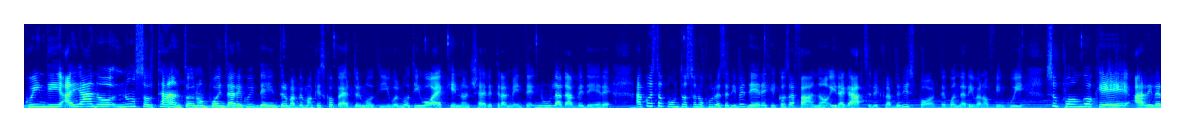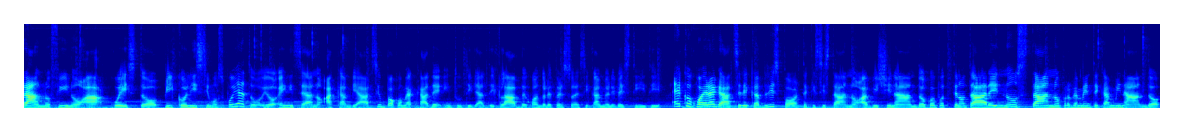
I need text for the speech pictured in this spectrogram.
Quindi Ayano non soltanto non può entrare qui dentro, ma abbiamo anche scoperto il motivo. Il motivo è che non c'è letteralmente nulla da vedere. A questo punto sono curiosa di vedere che cosa fanno i ragazzi del club degli sport quando arrivano fin qui. Suppongo che arriveranno fino a questo piccolissimo spogliatoio e inizieranno a cambiarsi, un po' come accade in tutti gli altri club quando le persone si cambiano i vestiti. Ecco qua i ragazzi del club degli sport che si stanno avvicinando. Come potete notare non stanno propriamente camminando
